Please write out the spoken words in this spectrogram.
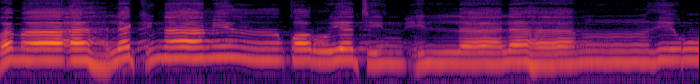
وما أهلكنا من قرية إلا لها منذرون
